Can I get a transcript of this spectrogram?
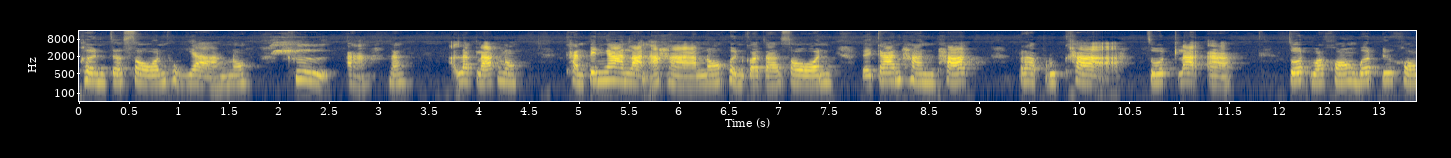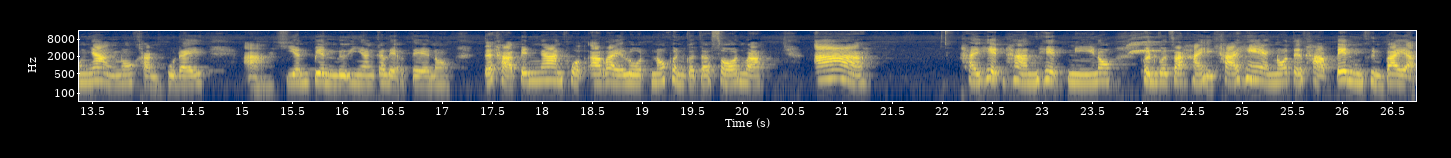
เพิ่นจะสอนทุกอย่างเนาะคืออ่านะหลักๆเนาะคันเป็นงานร้านอาหารเนาะเพิ่นก็จะสอนในการหั่นผักปรับลูกค้าจดละอะ จดว่าของเบิดหรือของย่างเนาะคันผู้ใดอ่าเขียนเป็นหรืออีหยังก็แล้วแต่เนาะแต่ถ้าเป็นงานพวกอะไรรถเนาะเพิ่นก็จะสอนว่าอ่าให้เฮ็ดหันเฮ็ดนี้เนาะเพิ่นก็จะให้ค่าแห้งเนาะแต่ถ้าเป็นขึ้นไปอะ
